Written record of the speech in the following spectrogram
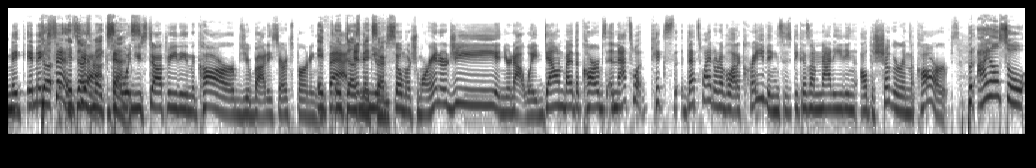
Make it makes Do- sense. it does yeah, make That when sense. you stop eating the carbs, your body starts burning the It- it fat, does and then make you have sense. so much more energy, and you're not weighed down by the carbs, and that's what kicks. That's why I don't have a lot of cravings, is because I'm not eating all the sugar and the carbs. But I also,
